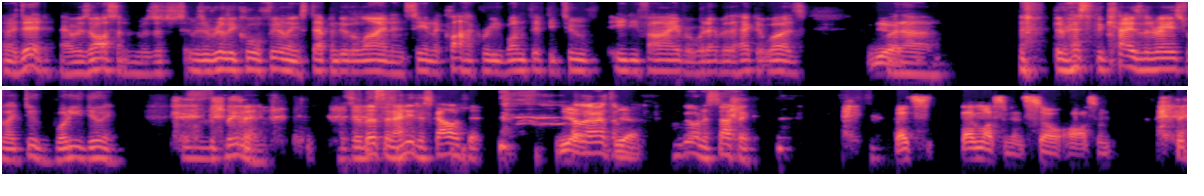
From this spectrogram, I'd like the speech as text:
and I did. That was awesome. It was a, it was a really cool feeling stepping through the line and seeing the clock read 152.85 or whatever the heck it was. Yeah. But um, the rest of the guys in the race were like, "Dude, what are you doing? This is the prelim." I said, "Listen, I need a scholarship. yeah. Otherwise, I'm, yeah. I'm going to Suffolk." That's that must have been so awesome.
